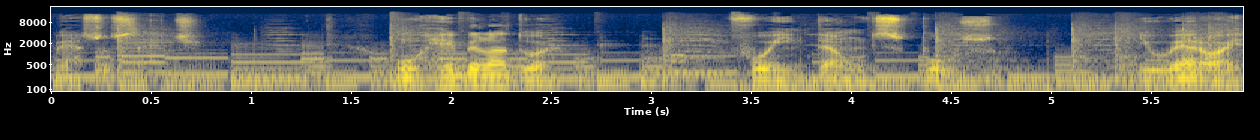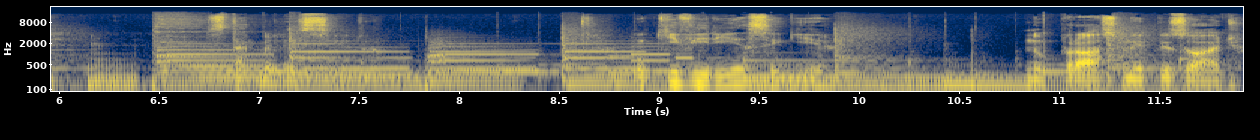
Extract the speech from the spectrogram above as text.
verso 7. O rebelador foi então expulso e o herói estabelecido. O que viria a seguir? No próximo episódio,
